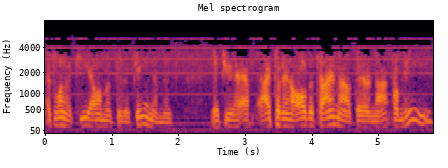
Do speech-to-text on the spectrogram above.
that's one of the key elements of the kingdom is that you have. I put in all the time out there, not for me,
